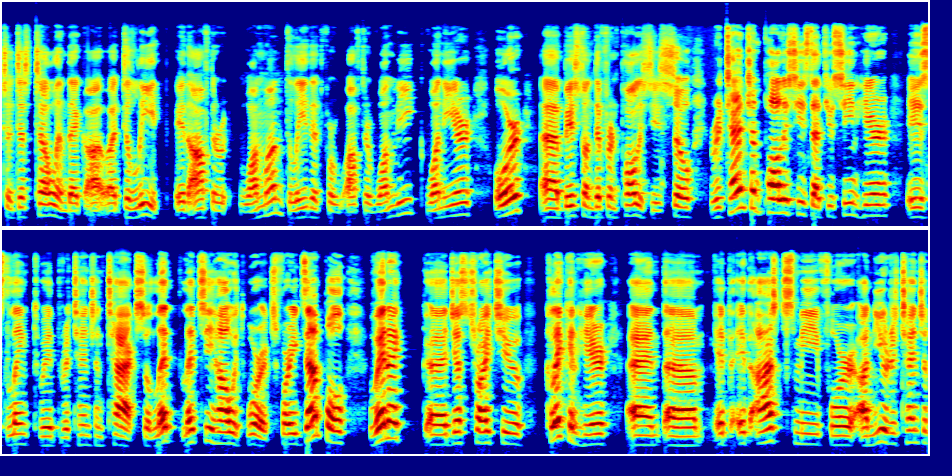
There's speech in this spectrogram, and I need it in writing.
to just tell them that uh, uh, delete it after one month delete it for after one week one year or based on different policies. So retention policies that you see in here is linked with retention tags so let let's see how it works. For example when I just try to click in here and um, it, it asks me for a new retention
